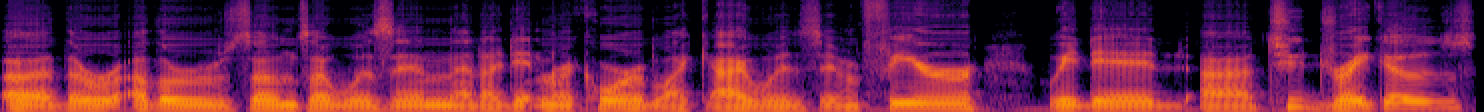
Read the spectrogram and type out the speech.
uh, there were other zones I was in that I didn't record like I was in fear. We did uh, two Dracos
